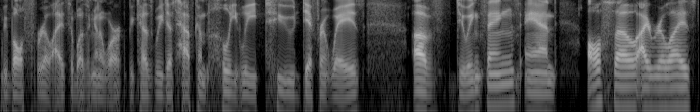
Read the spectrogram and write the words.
We both realized it wasn't going to work because we just have completely two different ways of doing things, and also I realized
